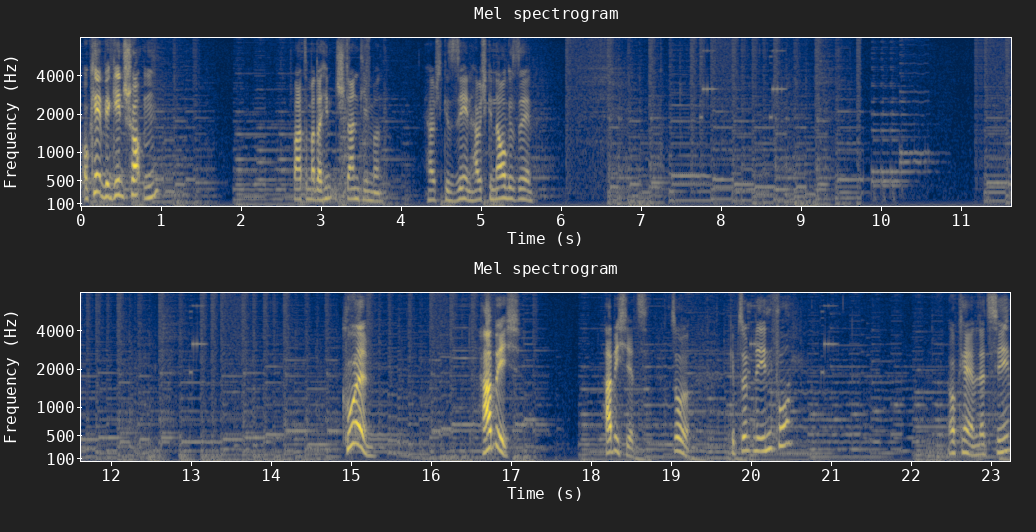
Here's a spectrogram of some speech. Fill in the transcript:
Okay, wir gehen shoppen. Warte mal, da hinten stand jemand. Habe ich gesehen, habe ich genau gesehen. Cool. Hab ich. Hab ich jetzt. So. Gibt's irgendeine Info? Okay, let's see.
